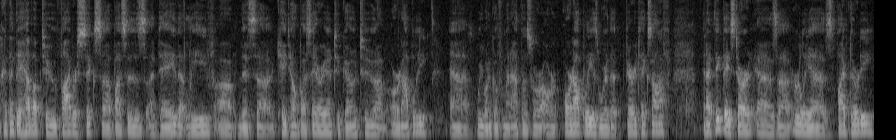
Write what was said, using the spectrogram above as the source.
I think they have up to five or six uh, buses a day that leave um, this uh, KTEL bus area to go to um, Ouranoupoli. Uh, we want to go from Mount Athos or, or Ouranoupoli is where the ferry takes off. And I think they start as uh, early as 5.30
